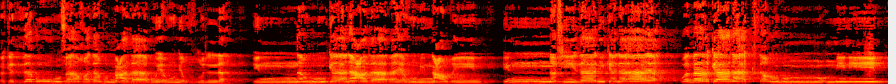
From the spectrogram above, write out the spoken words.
فكذبوه فأخذهم عذاب يوم الظلة إنه كان عذاب يوم عظيم. إن في ذلك لآية وما كان أكثرهم مؤمنين.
